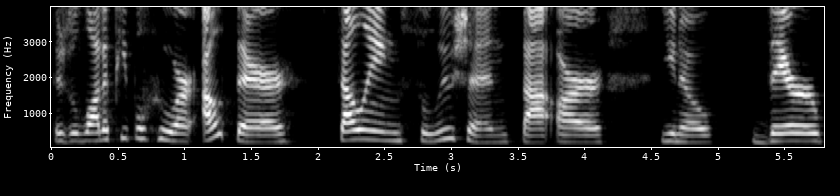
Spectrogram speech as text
There's a lot of people who are out there selling solutions that are, you know, their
